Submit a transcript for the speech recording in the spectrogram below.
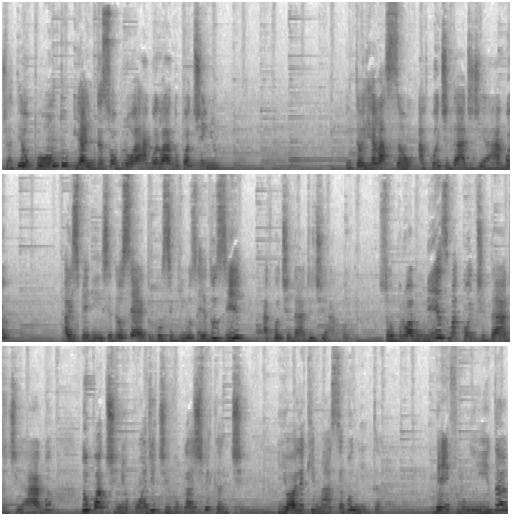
Já deu ponto e ainda sobrou água lá no potinho. Então, em relação à quantidade de água, a experiência deu certo, conseguimos reduzir a quantidade de água. Sobrou a mesma quantidade de água do potinho com aditivo plastificante. E olha que massa bonita, bem fluida.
